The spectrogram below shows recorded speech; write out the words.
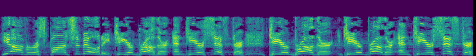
you have a responsibility to your brother and to your sister, to your brother, to your brother and to your sister.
